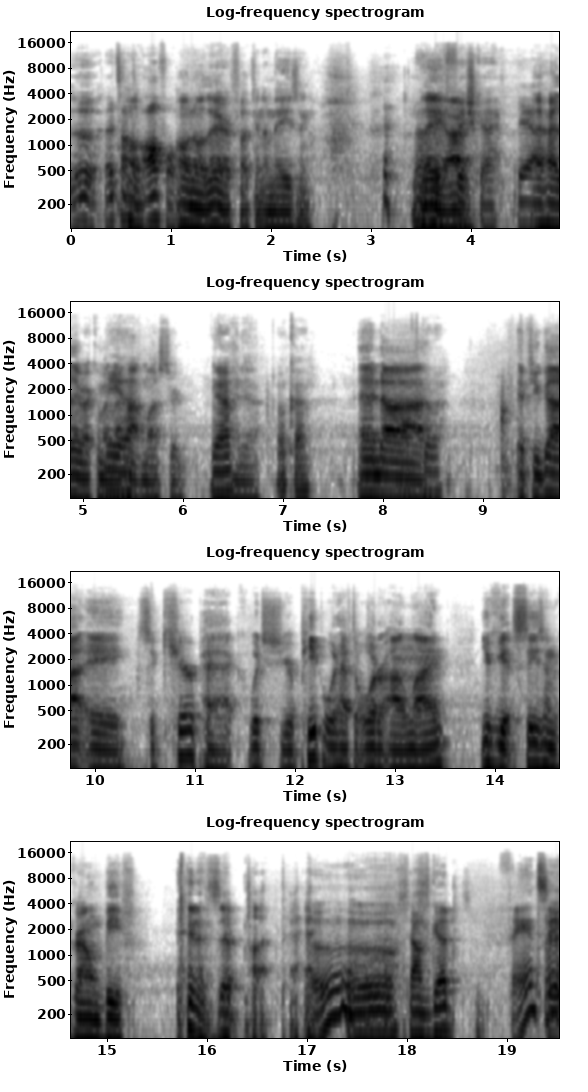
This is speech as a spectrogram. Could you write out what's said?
Ugh, that sounds awful. Oh no, they are fucking amazing. not They a are. fish guy. Yeah, I highly recommend Me the hot mustard. Yeah. Yeah. Okay. And uh, if you got a secure pack, which your people would have to order online, you could get seasoned ground beef in a Ziploc bag. Ooh, Sounds good. fancy.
